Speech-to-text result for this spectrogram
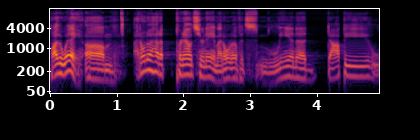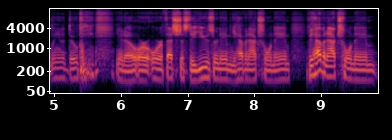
By the way, um, I don't know how to pronounce your name. I don't know if it's Leona Doppy, Lena Dopey, you know, or, or if that's just a username and you have an actual name. If you have an actual name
